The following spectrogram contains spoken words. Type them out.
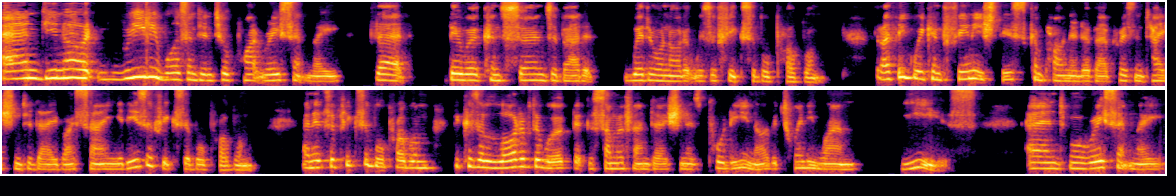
And, you know, it really wasn't until quite recently that there were concerns about it, whether or not it was a fixable problem. But I think we can finish this component of our presentation today by saying it is a fixable problem. And it's a fixable problem because a lot of the work that the Summer Foundation has put in over 21 years, and more recently,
